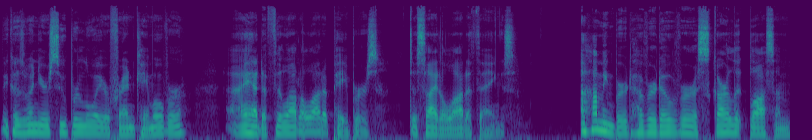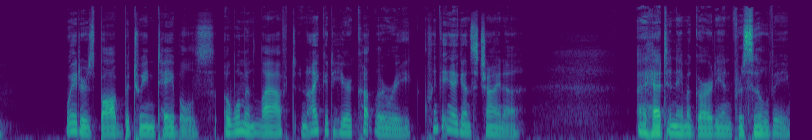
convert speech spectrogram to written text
Because when your super lawyer friend came over, I had to fill out a lot of papers, decide a lot of things. A hummingbird hovered over a scarlet blossom. Waiters bobbed between tables. A woman laughed, and I could hear cutlery clinking against china. I had to name a guardian for Sylvie.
